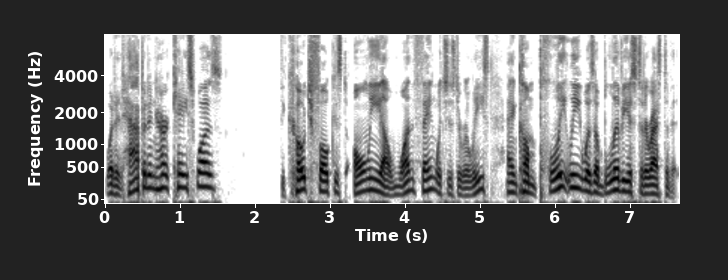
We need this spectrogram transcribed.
What had happened in her case was the coach focused only on one thing, which is the release, and completely was oblivious to the rest of it.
